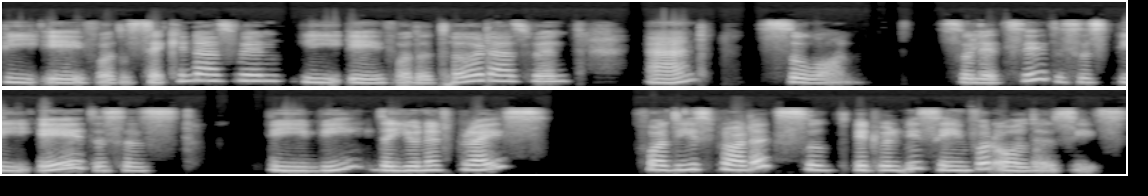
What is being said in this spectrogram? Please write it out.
PA for the second as well, PA for the third as well, and so on. So let's say this is PA, this is PB, the unit price for these products. So it will be same for all the receipts.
